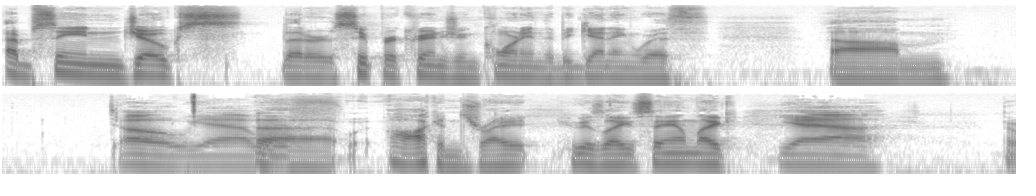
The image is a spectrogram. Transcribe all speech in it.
obscene jokes that are super cringe and corny in the beginning with um, oh yeah, with, uh, Hawkins, right? Who was like saying like yeah.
